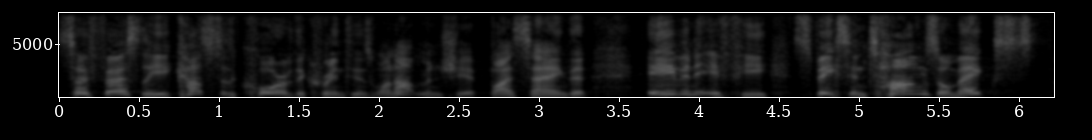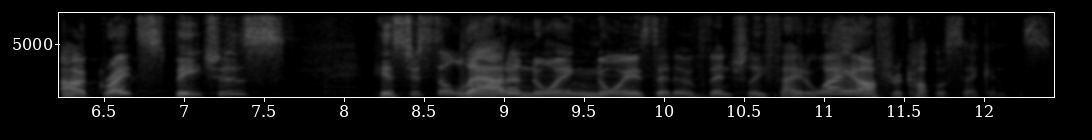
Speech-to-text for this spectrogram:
So, firstly, he cuts to the core of the Corinthians one upmanship by saying that even if he speaks in tongues or makes uh, great speeches, he's just a loud, annoying noise that eventually fade away after a couple of seconds.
